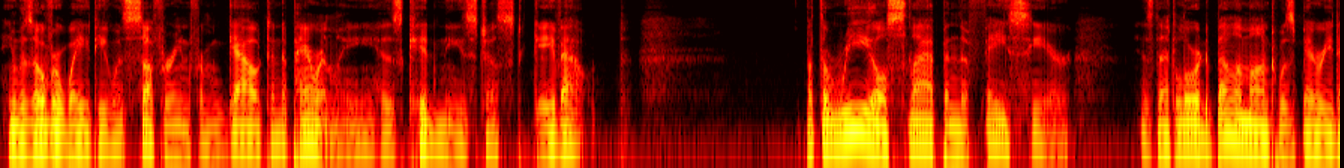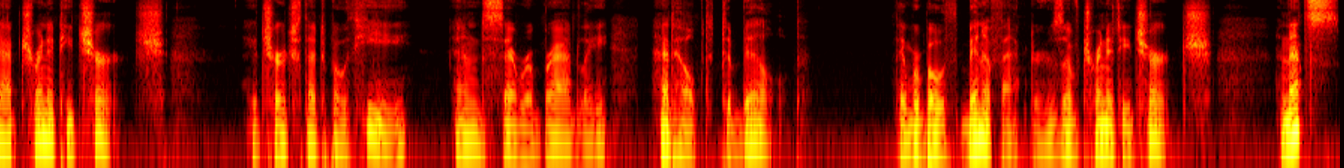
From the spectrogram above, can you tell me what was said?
He was overweight, he was suffering from gout, and apparently his kidneys just gave out. But the real slap in the face here is that Lord Bellomont was buried at Trinity Church, a church that both he and Sarah Bradley had helped to build. They were both benefactors of Trinity Church, and that's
